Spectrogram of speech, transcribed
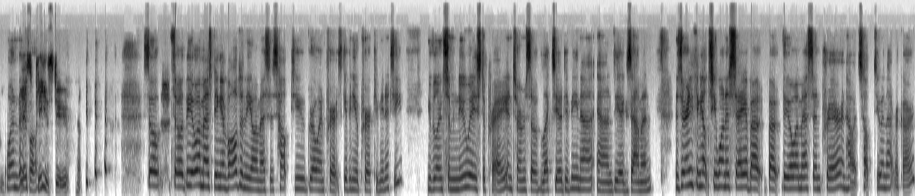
Wonderful. Yes, please do. so, so the OMS, being involved in the OMS, has helped you grow in prayer. It's given you a prayer community. You've learned some new ways to pray in terms of Lectio Divina and the Examen. Is there anything else you want to say about, about the OMS and prayer and how it's helped you in that regard?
